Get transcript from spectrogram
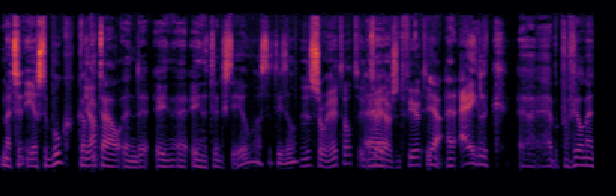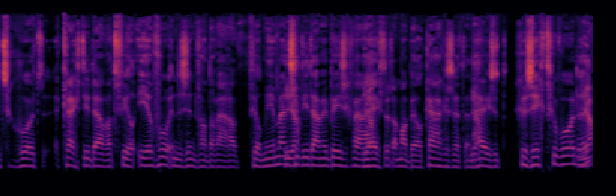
Met zijn eerste boek, Kapitaal in de een- eh, 21ste eeuw, was de titel. Dus zo heet dat, in Eh, 2014. Ja, en eigenlijk eh, heb ik van veel mensen gehoord, krijgt hij daar wat veel eer voor. In de zin van, er waren veel meer mensen Ja. die daarmee bezig waren. Hij heeft het allemaal bij elkaar gezet en hij is het gezicht geworden. Ja.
